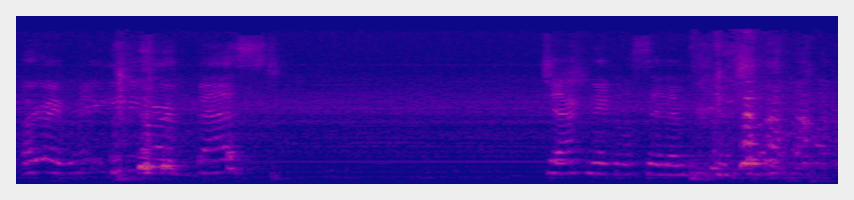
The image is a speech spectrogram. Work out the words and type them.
Alright, we're gonna give you our best Jack Nicholson impression.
